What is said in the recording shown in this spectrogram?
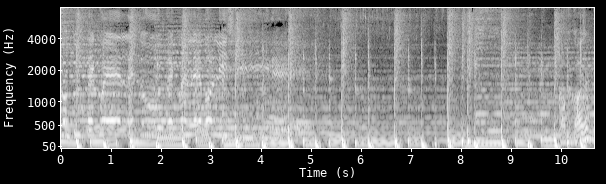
Con tutte quelle, tutte quelle bollicine. Coca-Cosa?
